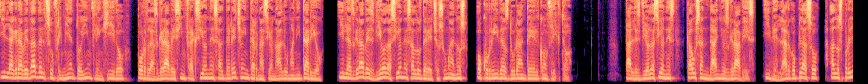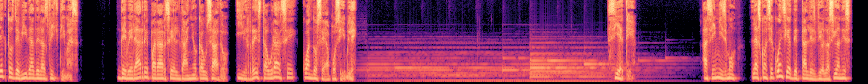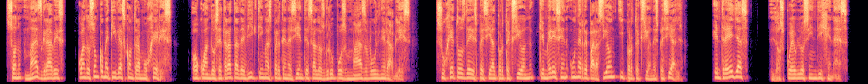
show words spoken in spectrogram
y la gravedad del sufrimiento infligido por las graves infracciones al derecho internacional humanitario y las graves violaciones a los derechos humanos ocurridas durante el conflicto. Tales violaciones causan daños graves y de largo plazo a los proyectos de vida de las víctimas. Deberá repararse el daño causado y restaurarse cuando sea posible. 7. Asimismo, las consecuencias de tales violaciones son más graves cuando son cometidas contra mujeres o cuando se trata de víctimas pertenecientes a los grupos más vulnerables, sujetos de especial protección que merecen una reparación y protección especial, entre ellas los pueblos indígenas,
